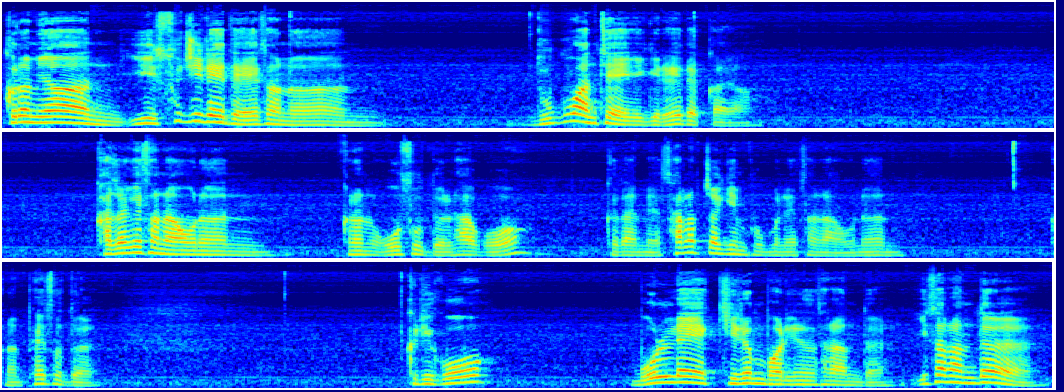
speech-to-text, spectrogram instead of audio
그러면 이 수질에 대해서는 누구한테 얘기를 해야 될까요? 가정에서 나오는 그런 오수들하고 그 다음에 산업적인 부분에서 나오는 그런 폐수들 그리고 몰래 기름 버리는 사람들 이 사람들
